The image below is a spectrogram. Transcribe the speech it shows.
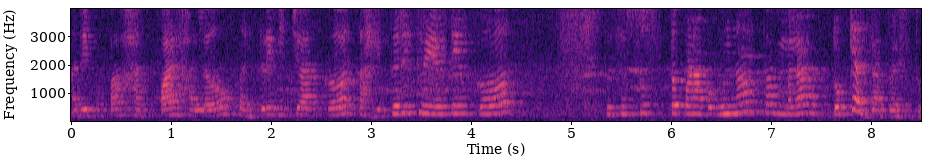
अरे बाबा हातपाय हलव काहीतरी विचार कर काहीतरी क्रिएटिव्ह कर. तुझा सुस्तपणा बघून ना आता मला डोक्यात जातोयस तू.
